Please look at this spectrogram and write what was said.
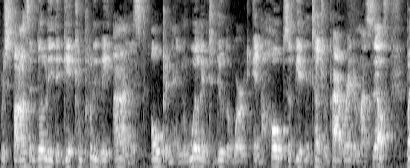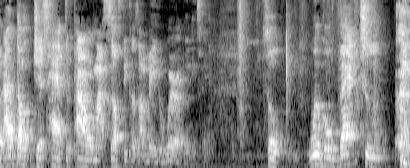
responsibility to get completely honest, open, and willing to do the work in hopes of getting in touch with Power Greater myself. But I don't just have the power myself because I'm made aware of anything. So we'll go back to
